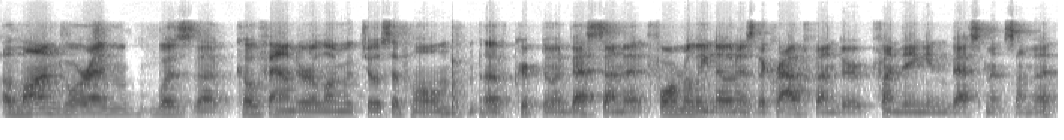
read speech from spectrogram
Alon Goren was the co-founder, along with Joseph Holm, of Crypto Invest Summit, formerly known as the Crowdfunder Funding Investment Summit.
